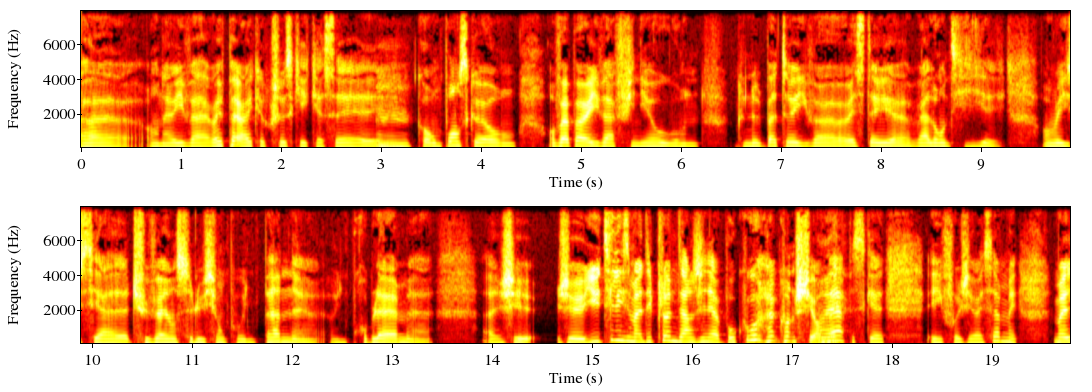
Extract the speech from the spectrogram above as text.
euh, on arrive à réparer quelque chose qui est cassé et Mm. quand on pense qu'on on va pas arriver à finir ou on- que notre bateau il va rester euh, ralenti et on réussit à trouver une solution pour une panne, un problème. Je, utilise ma diplôme d'ingénieur beaucoup quand je suis en Ouais. mer parce que il faut gérer ça. Mais, mais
